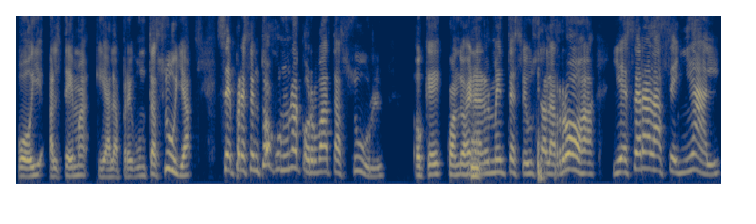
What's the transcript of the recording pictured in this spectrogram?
voy al tema y a la pregunta suya, se presentó con una corbata azul, ¿ok? Cuando generalmente se usa la roja, y esa era la señal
